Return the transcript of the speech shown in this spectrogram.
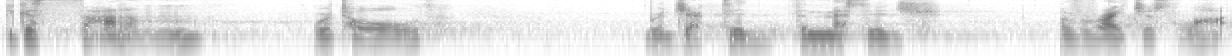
Because Sodom, we're told, rejected the message of righteous Lot.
